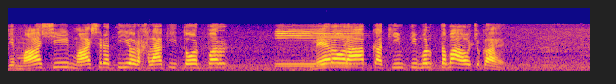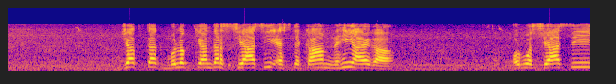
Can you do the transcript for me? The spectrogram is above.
कि माशी, माशरती और अखलाकी तौर पर मेरा और आपका कीमती मुल्क तबाह हो चुका है। जब तक मुल्क के अंदर सियासी इस्तेकाम नहीं आएगा और वो सियासी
